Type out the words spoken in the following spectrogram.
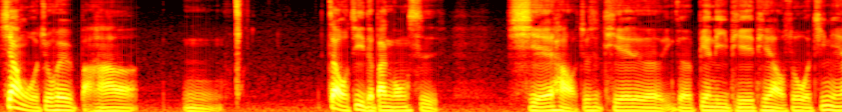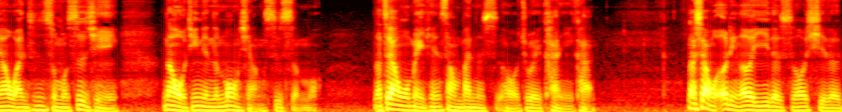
像我就会把它，嗯，在我自己的办公室写好，就是贴了一个便利贴，贴好，说我今年要完成什么事情。那我今年的梦想是什么？那这样我每天上班的时候就会看一看。那像我二零二一的时候写了。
